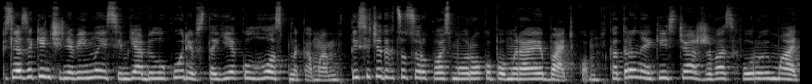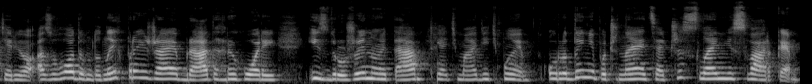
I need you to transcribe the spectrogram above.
Після закінчення війни сім'я Білокурів стає колгоспниками. 1948 року помирає батько. Катерина якийсь час живе з хворою матір'ю, а згодом до них приїжджає брат Григорій із дружиною та п'ятьма дітьми. У родині починаються численні сварки.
